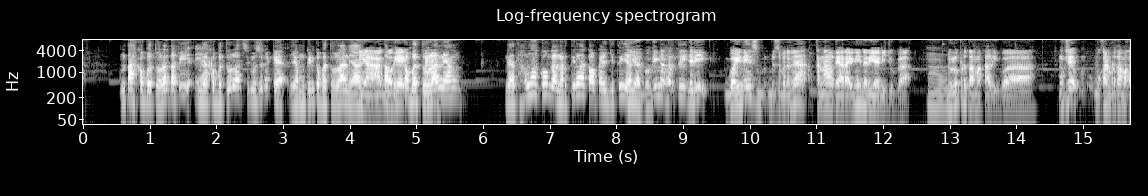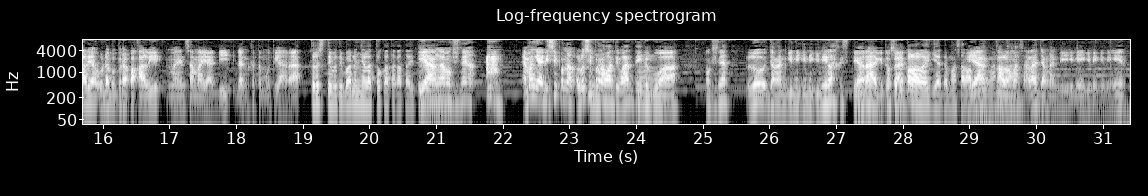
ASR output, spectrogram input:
entah kebetulan tapi Iya. nggak kebetulan sih maksudnya kayak ya mungkin kebetulan ya Iya, tapi kayak- kebetulan yang nggak tahu lah gue nggak ngerti lah kalau kayak gitu ya Iya, gue nggak ngerti. Jadi gue ini se- sebenarnya kenal Tiara ini dari Yadi juga. Hmm. Dulu pertama kali gue, maksudnya bukan pertama kali ya, udah beberapa kali main sama Yadi dan ketemu Tiara. terus tiba-tiba ada nyeletuk kata-kata itu Iya, ya. nggak maksudnya. emang Yadi sih pernah, lu sih pernah wanti-wanti ke Hmm. gue. Maksudnya, lu jangan gini gini gini lah ke si Tiara Hmm. gitu maksudnya kan. kalau lagi ada masalah Iya, gimana kalau kan? masalah jangan di ini gini giniin.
